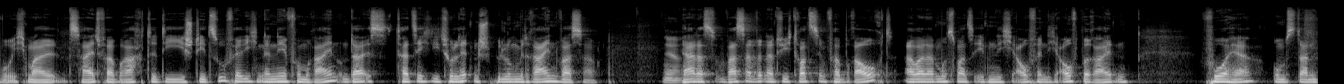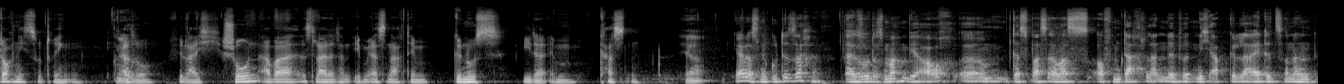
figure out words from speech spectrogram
wo ich mal Zeit verbrachte, die steht zufällig in der Nähe vom Rhein und da ist tatsächlich die Toilettenspülung mit Rheinwasser. Ja. Ja, das Wasser wird natürlich trotzdem verbraucht, aber da muss man es eben nicht aufwendig aufbereiten vorher, um es dann doch nicht zu trinken. Ja. Also vielleicht schon, aber es leidet dann eben erst nach dem Genuss wieder im Kasten. ja. Ja, das ist eine gute Sache. Also das machen wir auch. Ähm, Das Wasser, was auf dem Dach landet, wird nicht abgeleitet, sondern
